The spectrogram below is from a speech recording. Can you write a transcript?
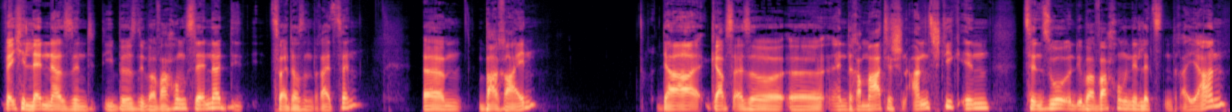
welche Länder sind die bösen Überwachungsländer, die 2013? Ähm, Bahrain. Da gab's also äh, einen dramatischen Anstieg in Zensur und Überwachung in den letzten drei Jahren.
